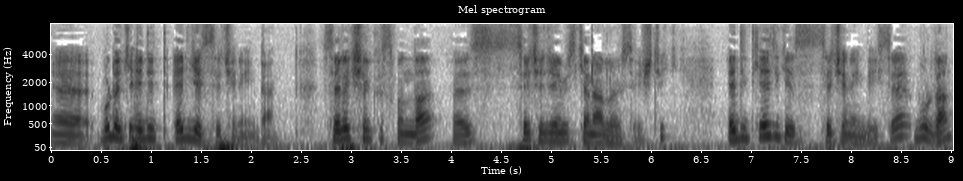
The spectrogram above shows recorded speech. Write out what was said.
e, buradaki Edit Edge seçeneğinden Selection kısmında e, seçeceğimiz kenarları seçtik. Edit Edge seçeneğinde ise buradan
